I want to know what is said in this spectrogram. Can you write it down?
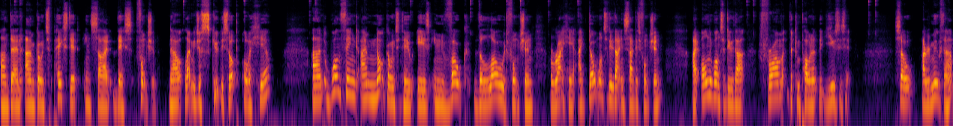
and then I'm going to paste it inside this function. Now let me just scoot this up over here. And one thing I'm not going to do is invoke the load function right here. I don't want to do that inside this function. I only want to do that from the component that uses it. So I remove that.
